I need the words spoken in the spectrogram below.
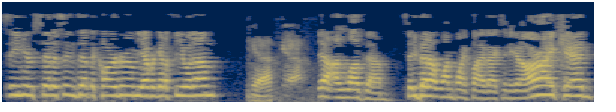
senior citizens at the card room? You ever get a few of them? Yeah. Yeah. Yeah, I love them. So you bet out 1.5x and you go, all right, kid,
